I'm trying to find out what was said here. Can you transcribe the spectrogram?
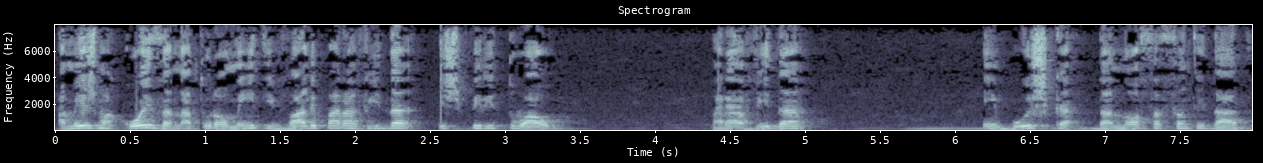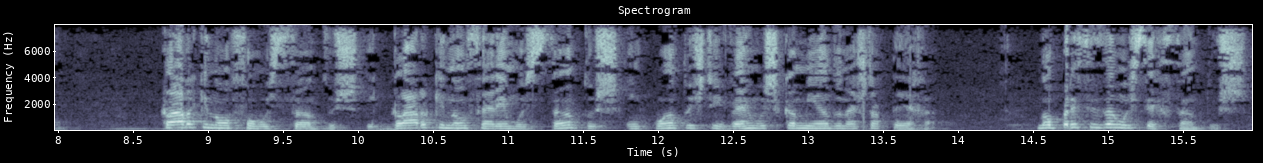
A mesma coisa, naturalmente, vale para a vida espiritual, para a vida em busca da nossa santidade. Claro que não somos santos e claro que não seremos santos enquanto estivermos caminhando nesta terra. Não precisamos ser santos,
